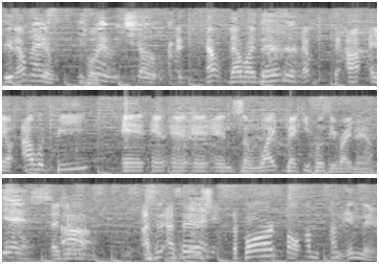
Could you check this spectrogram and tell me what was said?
You That- made, you made me choke. That, that right there, that, I, you know, I would be in, in, in, in, some white Becky pussy right now. Yes. As you know, Ah. I said, I said that shit at the bar. Oh, I'm, I'm in there.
